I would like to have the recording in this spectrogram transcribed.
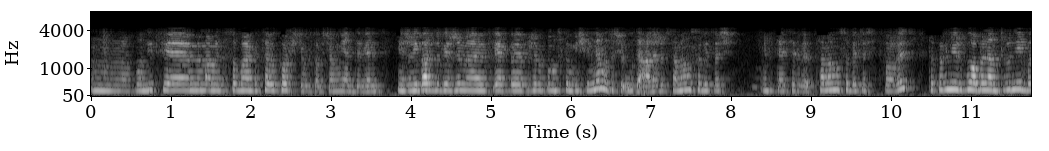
mm, w modlitwie my mamy ze sobą jakby cały kościół w to wciągnięty, więc jeżeli bardzo wierzymy w jakby, żeby pomóc komuś innemu, to się uda, ale żeby samemu sobie coś samemu sobie coś stworzyć, to pewnie już byłoby nam trudniej, bo,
